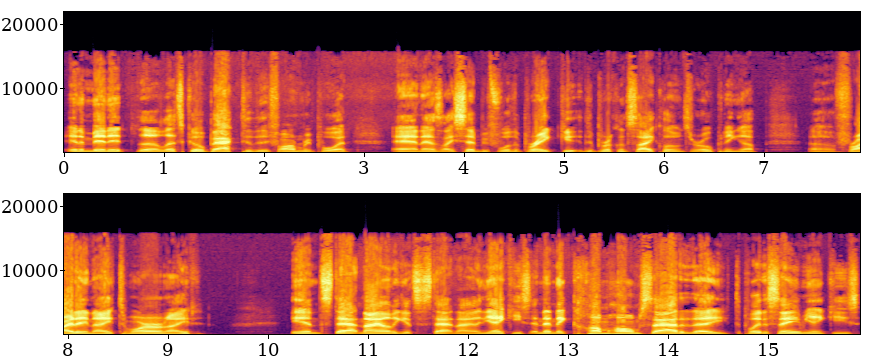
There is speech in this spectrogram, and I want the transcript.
in a minute. Uh, let's go back to the farm report. And as I said before the break, the Brooklyn Cyclones are opening up uh, Friday night, tomorrow night, in Staten Island against the Staten Island Yankees, and then they come home Saturday to play the same Yankees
